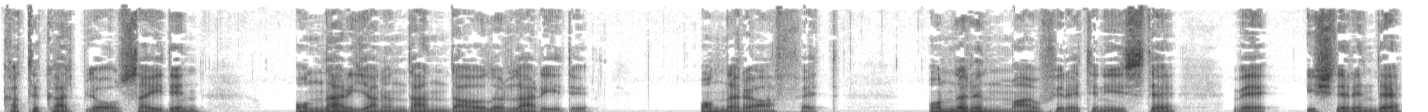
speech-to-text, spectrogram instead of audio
katı kalpli olsaydın, onlar yanından dağılırlar idi. Onları affet. Onların mağfiretini iste ve işlerinde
